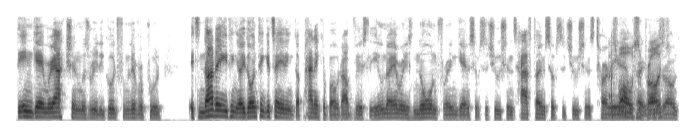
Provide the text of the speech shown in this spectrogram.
the in-game reaction was really good from Liverpool. It's not anything. I don't think it's anything to panic about. Obviously, Unai Emery is known for in-game substitutions, halftime substitutions, turning. That's why I was surprised. Around.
